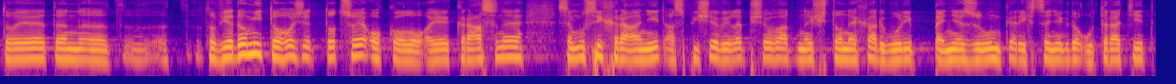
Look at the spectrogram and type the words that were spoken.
to je ten, e, to vědomí toho, že to, co je okolo a je krásné, se musí chránit a spíše vylepšovat, než to nechat kvůli penězům, který chce někdo utratit,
